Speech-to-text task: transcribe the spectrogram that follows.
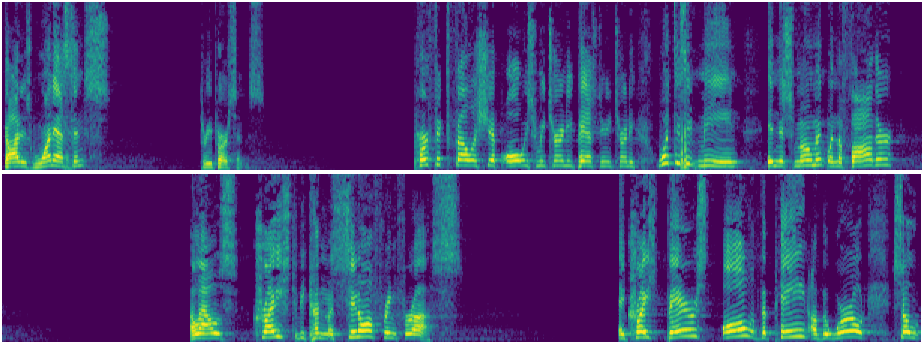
God is one essence, three persons perfect fellowship always from eternity past and eternity. What does it mean in this moment when the Father allows Christ to become a sin offering for us? And Christ bears all of the pain of the world. So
